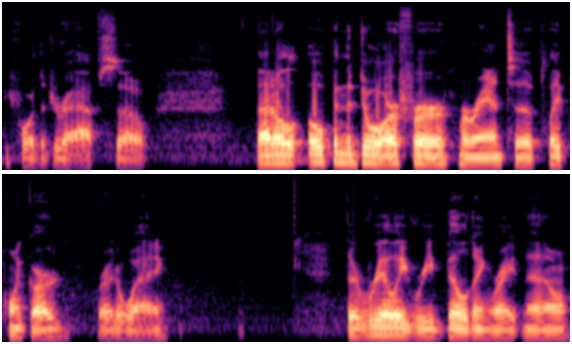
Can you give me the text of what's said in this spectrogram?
before the draft, so that'll open the door for Morant to play point guard right away. They're really rebuilding right now.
